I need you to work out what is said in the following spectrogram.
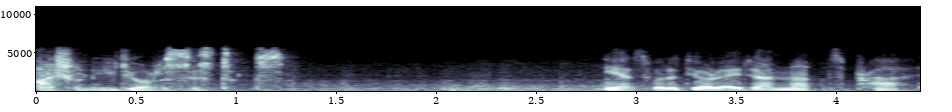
I shall need your assistance. Yes, well, at your age, I'm not surprised.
